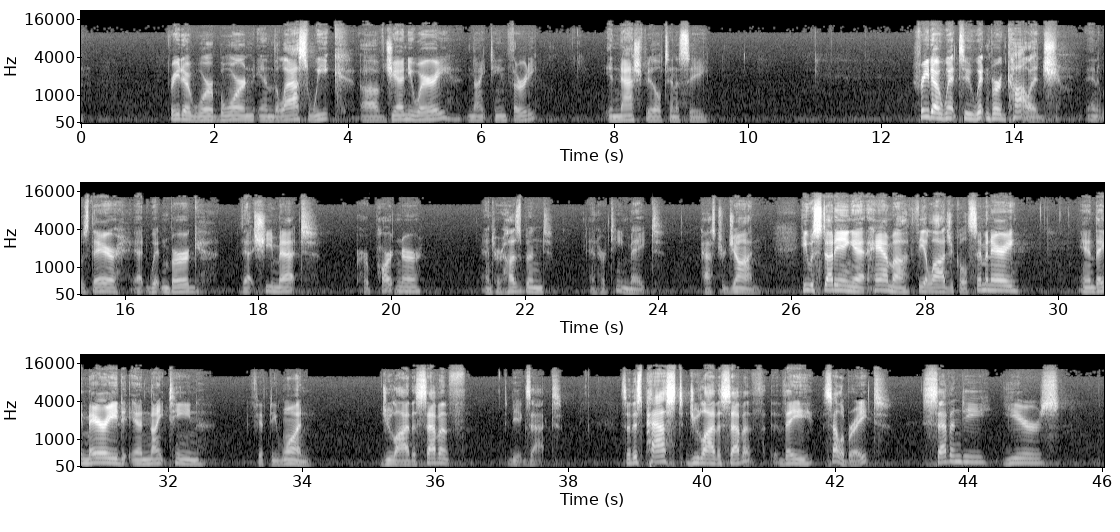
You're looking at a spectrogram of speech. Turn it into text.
Freda were born in the last week of January 1930 in Nashville, Tennessee. Freda went to Wittenberg College, and it was there at Wittenberg that she met her partner and her husband and her teammate, Pastor John. He was studying at Hamma Theological Seminary, and they married in 1951, July the 7th, to be exact. So, this past July the 7th, they celebrate 70 years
